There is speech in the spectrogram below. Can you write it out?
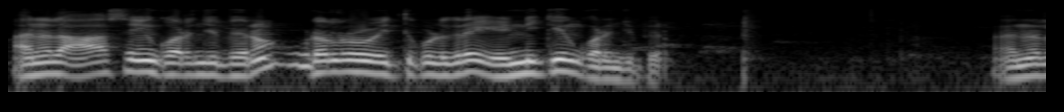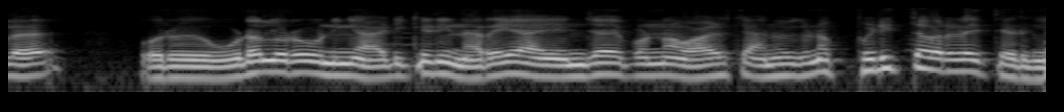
அதனால் ஆசையும் குறைஞ்சி போயிடும் உடலுறவு வைத்துக் கொள்கிற எண்ணிக்கையும் குறைஞ்சி போயிடும் அதனால் ஒரு உடலுறவு நீங்கள் அடிக்கடி நிறையா என்ஜாய் பண்ணால் வாழ்க்கை அனுபவிக்கணும்னா பிடித்தவர்களை தேடுங்க.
